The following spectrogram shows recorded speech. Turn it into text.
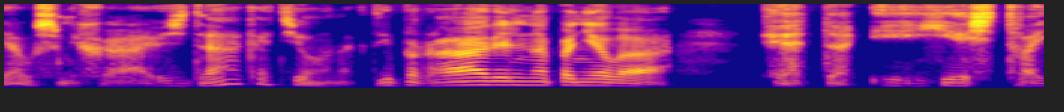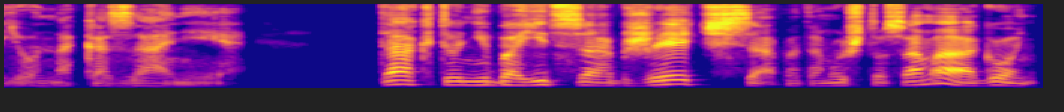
Я усмехаюсь. Да, котенок, ты правильно поняла. Это и есть твое наказание. та, кто не боится обжечься, потому что сама огонь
